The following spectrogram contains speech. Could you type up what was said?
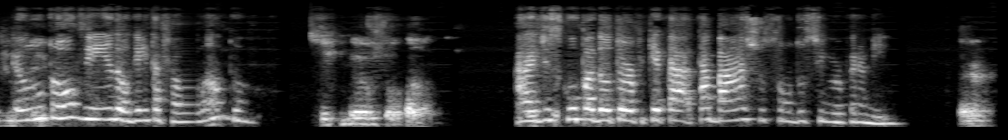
Eu não estou ouvindo. Alguém está falando? Sim, eu estou falando. Ai, desculpa, doutor, porque tá, tá baixo o som do senhor para mim. certo?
